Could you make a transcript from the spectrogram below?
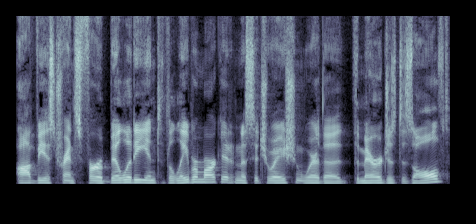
obvious transferability into the labor market in a situation where the the marriage is dissolved.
